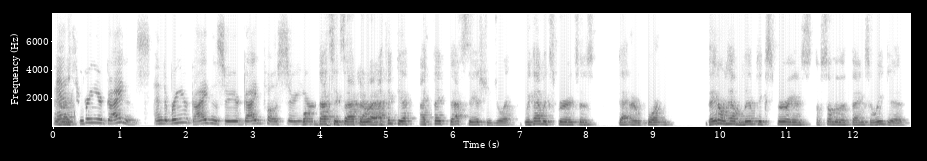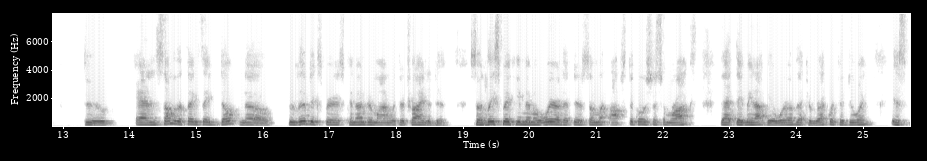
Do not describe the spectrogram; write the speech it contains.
And, I to think- bring your guidance and to bring your guidance or your guideposts or Well, your that's exactly Yeah. right. I think the I think that's the issue, Joy. We have experiences that are important. They don't have lived experience of some of the things that we did do, and some of the things they don't know through lived experience can undermine what they're trying to do. So at least making them aware that there's some obstacles or some rocks that they may not be aware of that can wreck what they're doing is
